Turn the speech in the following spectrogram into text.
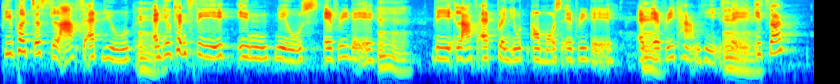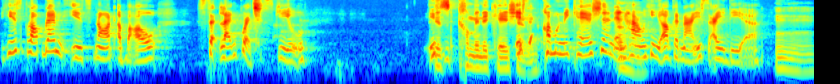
people just laugh at you Mm. and you can see in news every day. Mm-hmm. we laugh at Prayut almost every day and Mm. every time he say it's not his problem is not about language skill It's communication. it's communication and Uh-huh. how he organize idea. Mm.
